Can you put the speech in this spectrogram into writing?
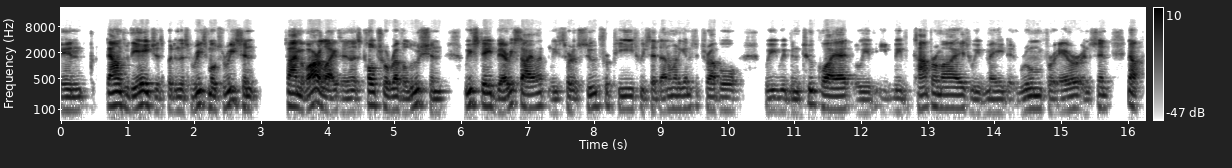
in down through the ages but in this re- most recent time of our lives in this cultural revolution, we've stayed very silent. We've sort of sued for peace. We said, I don't want to get into trouble. We, we've been too quiet. We've we've compromised. We've made room for error and sin. Now,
